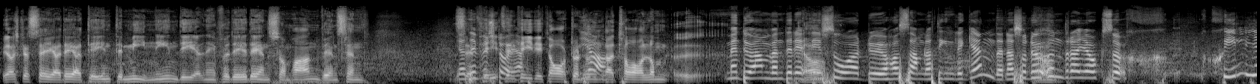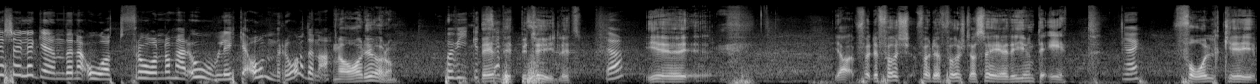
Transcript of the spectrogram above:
Jag ska säga det att det är inte min indelning, för det är den som har använts sen, ja, sen, sen tidigt 1800-tal. Ja. Men du använder det, ja. det är så du har samlat in legenderna, så då ja. undrar jag också, skiljer sig legenderna åt från de här olika områdena? Ja, det gör de. På vilket Väldigt sätt? betydligt. Ja. Ja, för, det för, för det första så är det ju inte ett Nej folk i,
